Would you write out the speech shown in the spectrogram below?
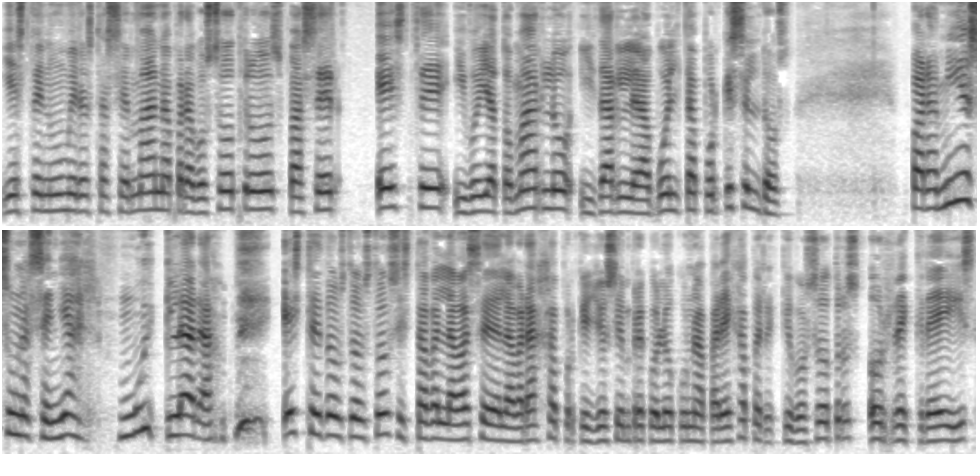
y este número esta semana para vosotros va a ser este y voy a tomarlo y darle la vuelta porque es el 2. Para mí es una señal muy clara. Este 222 estaba en la base de la baraja porque yo siempre coloco una pareja para que vosotros os recreéis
